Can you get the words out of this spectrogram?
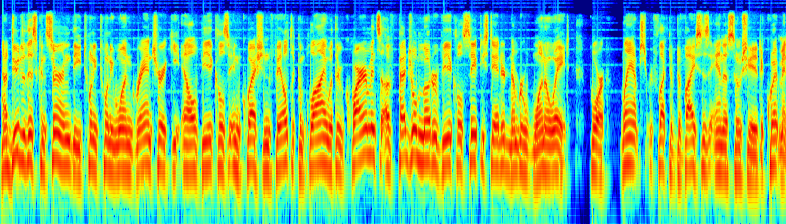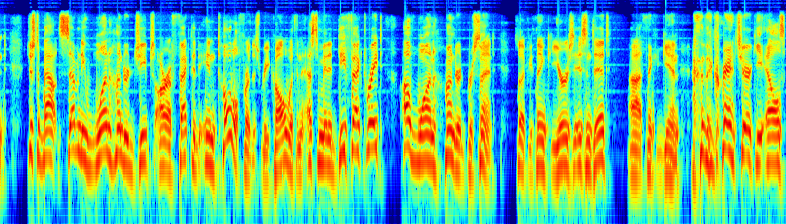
Now, due to this concern, the 2021 Grand Cherokee L vehicles in question failed to comply with the requirements of Federal Motor Vehicle Safety Standard number 108 for lamps, reflective devices, and associated equipment. Just about 7,100 Jeeps are affected in total for this recall, with an estimated defect rate of 100%. So if you think yours isn't it, uh, think again. the Grand Cherokee L's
